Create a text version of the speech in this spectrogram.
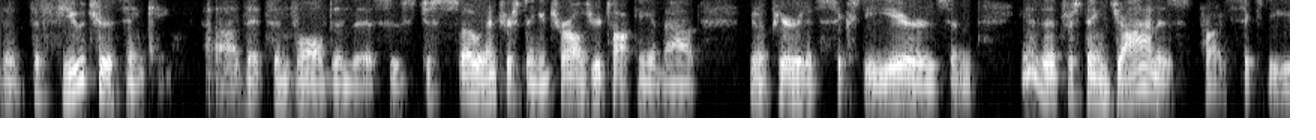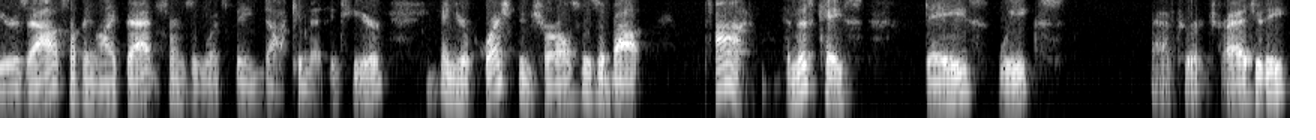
the the future thinking uh, that's involved in this is just so interesting. And Charles, you're talking about you know a period of 60 years, and you know, it's interesting. John is probably 60 years out, something like that, in terms of what's being documented here. And your question, Charles, was about time. In this case, days, weeks after a tragedy.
